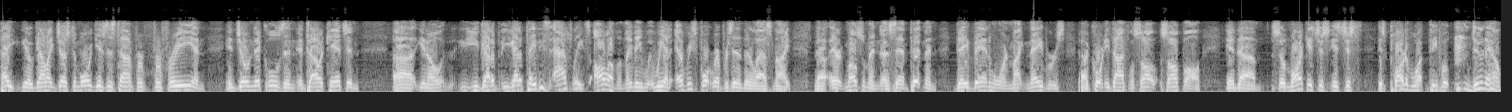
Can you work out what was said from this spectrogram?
hey, you know, a guy like Justin Moore gives his time for for free, and and Joe Nichols and, and Tyler Kinch and uh, you know, you got to you got to pay these athletes, all of them. I mean, we had every sport represented there last night. Uh, Eric Musselman, uh, Sam Pittman, Dave Van Horn, Mike Neighbors, uh, Courtney Deifel, softball, and um, so Mark is just it's just is part of what people do now.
